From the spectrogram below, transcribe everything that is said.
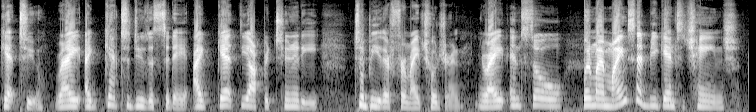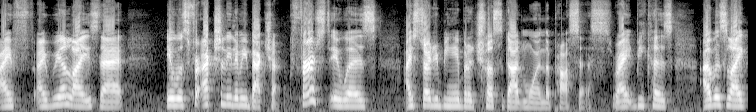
get to, right? I get to do this today. I get the opportunity to be there for my children, right? And so when my mindset began to change, I, I realized that it was for actually, let me backtrack. First, it was I started being able to trust God more in the process, right? Because I was like,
